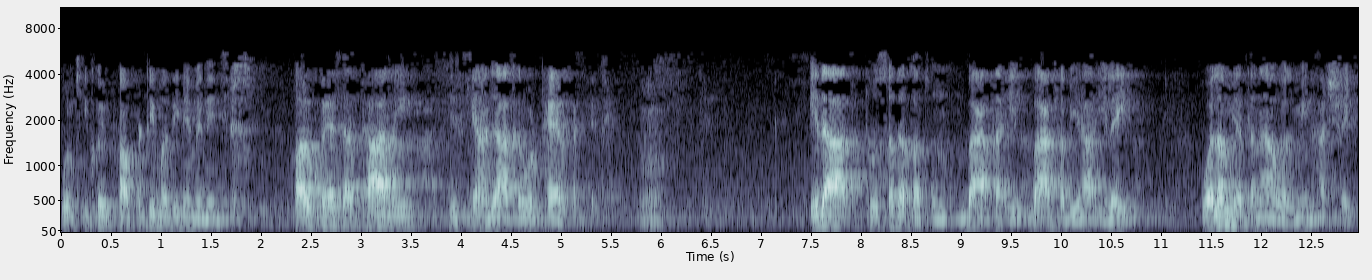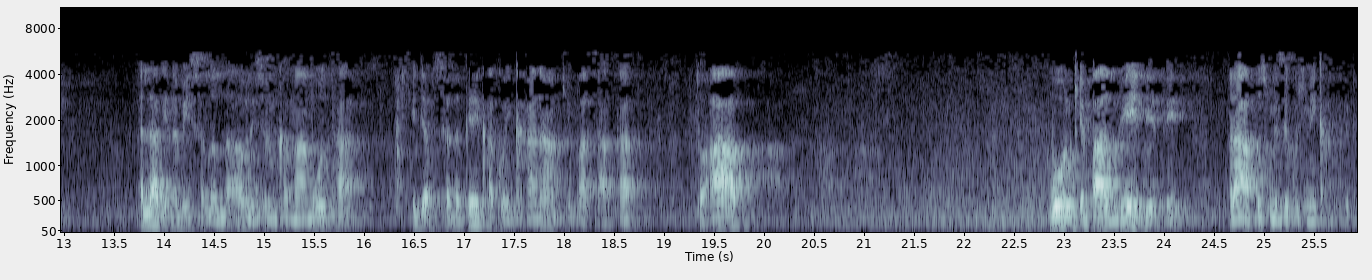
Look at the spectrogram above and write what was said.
ان کی کوئی پراپرٹی مدینے میں نہیں تھی۔ اور کوئی ایسا تھا نہیں جس کے یہاں جا کر وہ ٹھہر سکتے تھے۔ ادات صدقت بعث بها الیہ ولم يتناول منها شيء اللہ کے نبی صلی اللہ علیہ وسلم کا معمول تھا کہ جب صدقے کا کوئی کھانا آپ کے پاس آتا تو آپ وہ ان کے پاس بھیج دیتے اور آپ اس میں سے کچھ نہیں کھاتے تھے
